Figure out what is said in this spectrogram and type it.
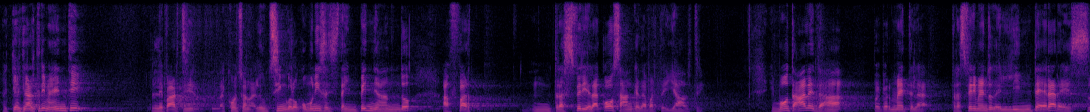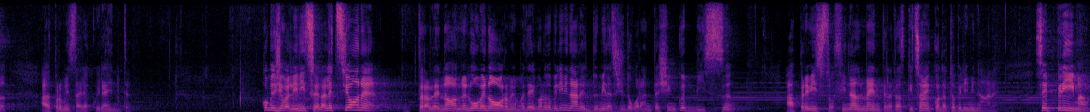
perché altrimenti le parti, un singolo comunista si sta impegnando a far trasferire la cosa anche da parte degli altri, in modo tale da poi permettere il trasferimento dell'intera res al promissario acquirente. Come dicevo all'inizio della lezione, tra le, no le, nuove norme in materia di contratto preliminare, il 2645 bis ha previsto finalmente la trascrizione del contratto preliminare. Se prima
